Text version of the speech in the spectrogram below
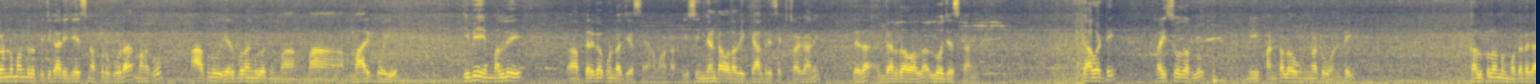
రెండు మందులు పిచికారీ చేసినప్పుడు కూడా మనకు ఆకులు ఎరుపు రంగులోకి మా మా మారిపోయి ఇవి మళ్ళీ పెరగకుండా చేస్తాయి అన్నమాట ఈ సింజంటా వల్ల అది క్యాలరీస్ ఎక్స్ట్రా కానీ లేదా గర్దా వల్ల లోజెస్ కానీ కాబట్టి రైస్ సోదరులు మీ పంటలో ఉన్నటువంటి కలుపులను మొదటగా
